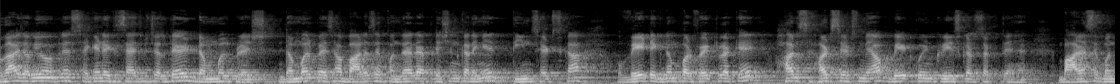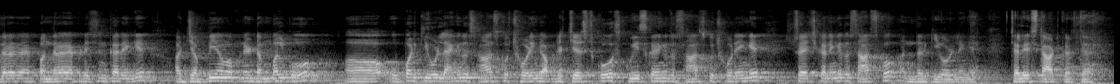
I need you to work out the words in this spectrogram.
तो गाइस अभी हम अपने सेकेंड एक्सरसाइज में चलते हैं डम्बल प्रेस डम्बल प्रेस आप 12 से 15 रेपिटेशन करेंगे, तीन सेट्स का वेट एकदम परफेक्ट रखें. हर हर सेट्स में आप वेट को इंक्रीज कर सकते हैं. 12 से 15 पंद्रह रेपिटेशन करेंगे और जब भी हम अपने डम्बल को ऊपर की ओर लाएँगे तो सांस को छोड़ेंगे, अपने चेस्ट को स्क्वीज करेंगे तो सांस को छोड़ेंगे स्ट्रेच करेंगे तो सांस को अंदर की ओर लेंगे. चलिए स्टार्ट करते हैं.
